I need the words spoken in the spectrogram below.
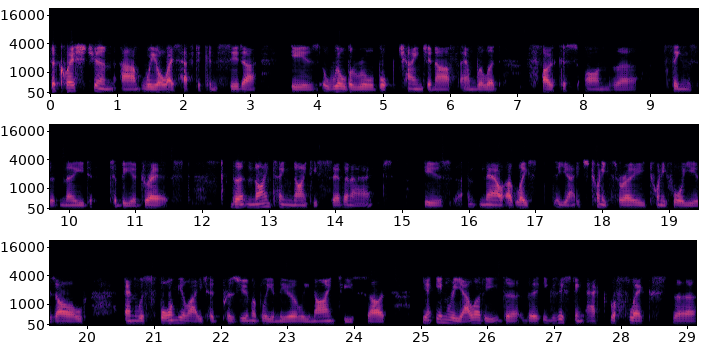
The question um, we always have to consider is will the rule book change enough and will it focus on the things that need to be addressed? The 1997 Act is now at least yeah, it's 23, 24 years old and was formulated presumably in the early 90s. So, yeah, in reality, the, the existing act reflects the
